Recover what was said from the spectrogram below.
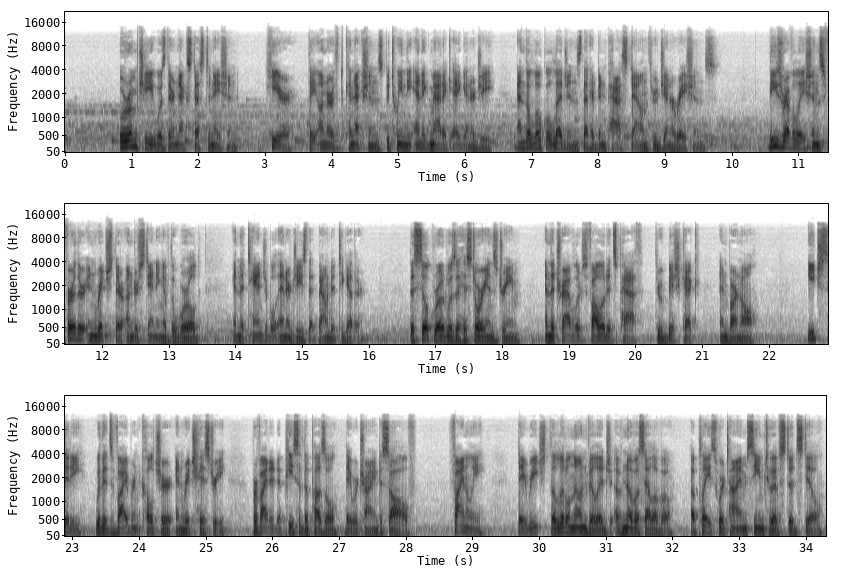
Urumqi was their next destination. Here, they unearthed connections between the enigmatic egg energy and the local legends that had been passed down through generations. These revelations further enriched their understanding of the world and the tangible energies that bound it together. The Silk Road was a historian's dream, and the travelers followed its path through Bishkek and Barnaul. Each city, with its vibrant culture and rich history, provided a piece of the puzzle they were trying to solve. Finally, they reached the little known village of Novoselovo, a place where time seemed to have stood still.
